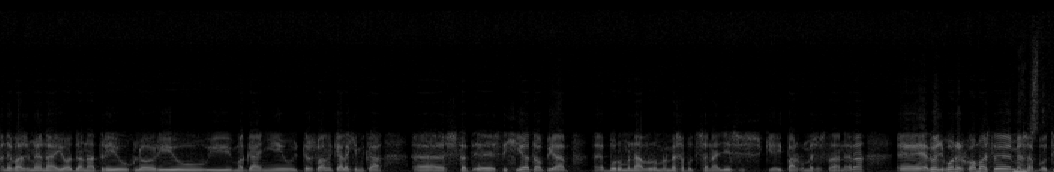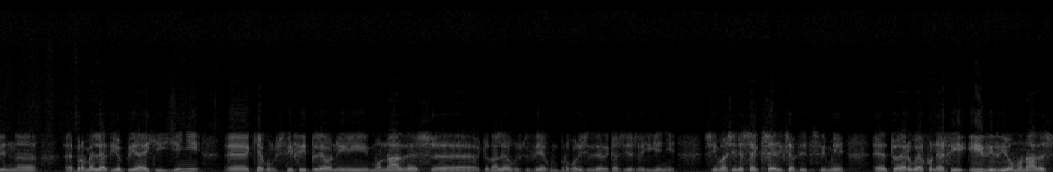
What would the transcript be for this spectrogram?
ανεβασμένα ιόντα νατρίου, χλωρίου ή μαγκανίου, τέλος πάντων και άλλα χημικά ε, ε, στοιχεία τα οποία ε, μπορούμε να βρούμε μέσα από τις αναλύσεις και υπάρχουν μέσα στα νερά. Εδώ λοιπόν ερχόμαστε μέσα από την προμελέτη η οποία έχει γίνει και έχουν στηθεί πλέον οι μονάδες και όταν λέω έχουν στηθεί έχουν προχωρήσει οι διαδικασίες, έχει γίνει σύμβαση, είναι σε εξέλιξη αυτή τη στιγμή το έργο, έχουν έρθει ήδη δύο μονάδες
